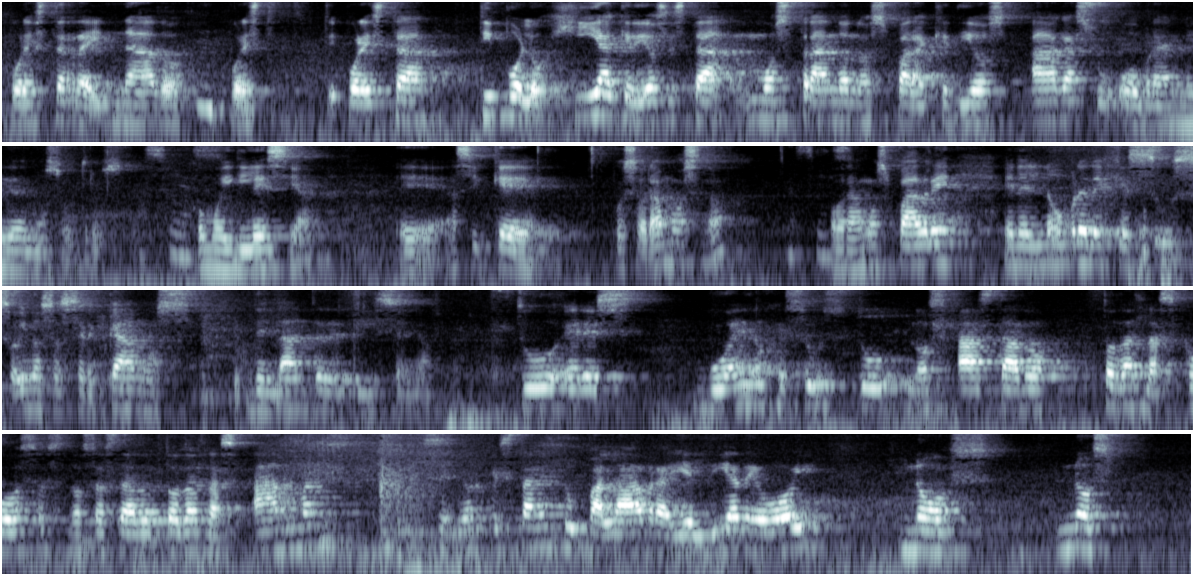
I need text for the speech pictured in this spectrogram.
por este reinado, por, este, por esta tipología que Dios está mostrándonos para que Dios haga su obra en medio de nosotros como iglesia. Eh, así que, pues oramos, ¿no? Oramos, Padre, en el nombre de Jesús. Hoy nos acercamos delante de ti, Señor. Tú eres bueno, Jesús. Tú nos has dado todas las cosas, nos has dado todas las armas, Señor, que están en tu palabra y el día de hoy nos, nos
